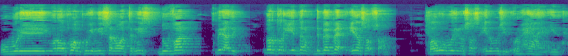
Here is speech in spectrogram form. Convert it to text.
Waa wareey waroo kuwan kuwii niisana waata niis duufaan bir adig gorgor iyo danab dabaabaad ciidan soo socda baabuur weyn oo saas ciidan u war maxay ahaayeen ciidanka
